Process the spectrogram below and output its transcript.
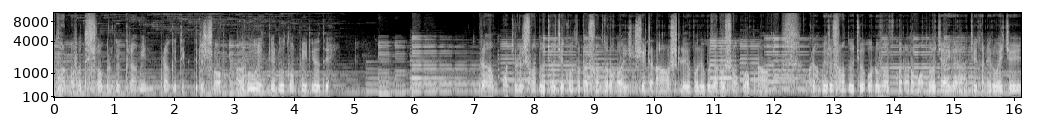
ধন্যবাদ সকলকে গ্রামীণ প্রাকৃতিক দৃশ্য আরও একটি নতুন ভিডিওতে। গ্রাম অঞ্চলের সৌন্দর্য যে কতটা সুন্দর হয় সেটা না আসলে বলে বোঝানো সম্ভব না। গ্রামের সৌন্দর্য অনুভব করার মতো জায়গা যেখানে রয়েছে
